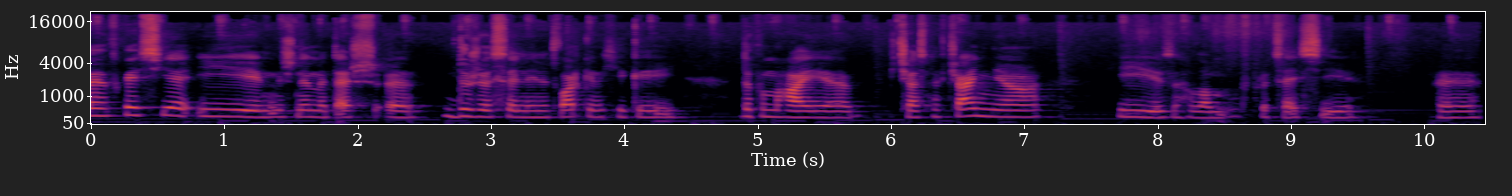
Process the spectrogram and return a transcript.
в КСЄ, і між ними теж дуже сильний нетворкінг, який допомагає під час навчання і загалом в процесі е,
